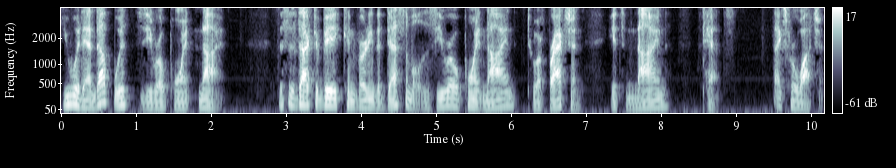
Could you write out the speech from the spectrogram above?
you would end up with 0.9. This is Dr. B converting the decimal 0.9 to a fraction. It's 9 tenths. Thanks for watching.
